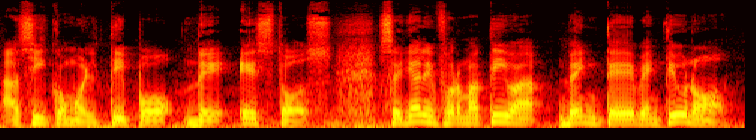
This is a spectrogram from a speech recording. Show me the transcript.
así como el tipo de estos. Señal informativa 2021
